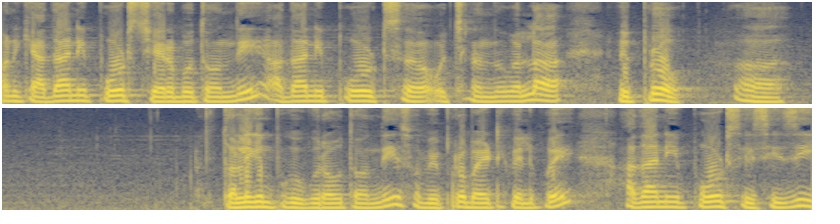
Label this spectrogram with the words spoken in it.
మనకి అదానీ పోర్ట్స్ చేరబోతోంది. అదానీ పోర్ట్స్ వచ్చినందువల్ల విప్రో తొలగింపుకు గురవుతోంది. సో విప్రో బయటికి వెళ్ళిపోయి అదాని పోర్ట్స్ ఈసీజీ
